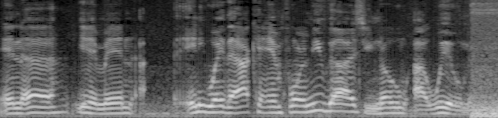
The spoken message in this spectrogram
And uh, yeah, man, any way that I can inform you guys, you know I will, man.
